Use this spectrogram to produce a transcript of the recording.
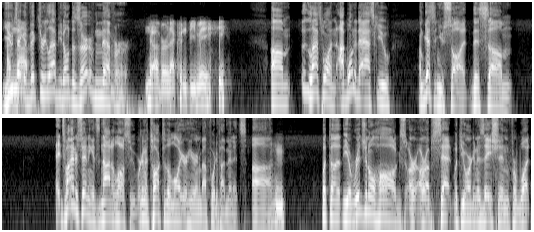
you I'm take not, a victory lap you don't deserve. Never. Never. That couldn't be me. um, last one. I wanted to ask you. I'm guessing you saw it. This. Um, it's my understanding it's not a lawsuit. We're going to talk to the lawyer here in about 45 minutes. Uh, mm-hmm. But the the original Hogs are, are upset with the organization for what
